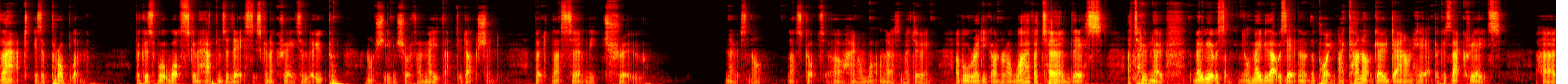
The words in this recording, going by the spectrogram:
that is a problem. Because what, what's going to happen to this? It's going to create a loop. I'm not even sure if I made that deduction, but that's certainly true. No, it's not. That's got to, oh, hang on, what on earth am I doing? I've already gone wrong. Why have I turned this? I don't know. Maybe it was, or maybe that was it, the point. I cannot go down here because that creates uh,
